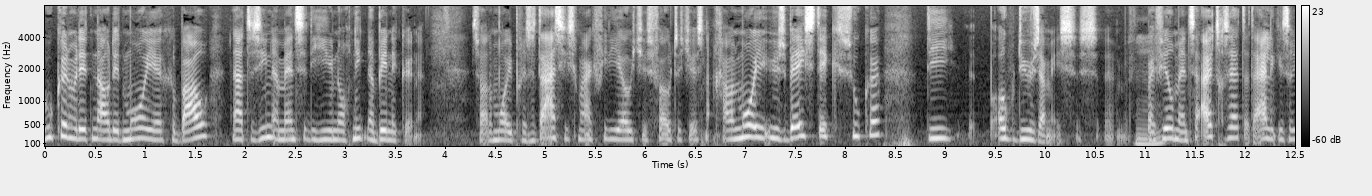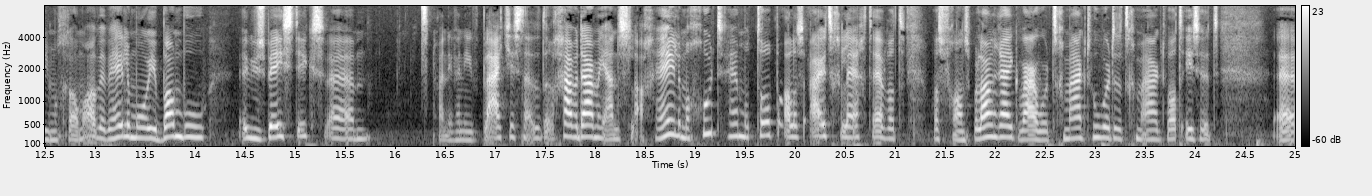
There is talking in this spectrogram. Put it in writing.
hoe kunnen we dit nou, dit mooie gebouw, laten zien aan mensen die hier nog niet naar binnen kunnen. Ze hadden mooie presentaties gemaakt, video's, fotootjes. Nou, gaan we een mooie USB-stick zoeken die ook duurzaam is. Dus uh, bij veel mensen uitgezet. Uiteindelijk is er iemand gekomen, oh, we hebben hele mooie bamboe USB-sticks. Um, van die, van die plaatjes. Nou, dan gaan we daarmee aan de slag. Helemaal goed, helemaal top. Alles uitgelegd. Hè. Wat was ons belangrijk? Waar wordt het gemaakt? Hoe wordt het gemaakt? Wat is het? Uh,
